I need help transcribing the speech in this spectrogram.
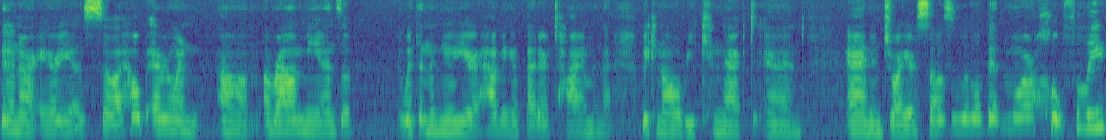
been in our areas. So I hope everyone um, around me ends up within the new year having a better time and that we can all reconnect and and enjoy ourselves a little bit more, hopefully.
